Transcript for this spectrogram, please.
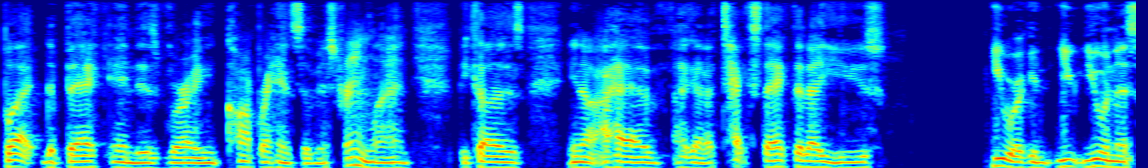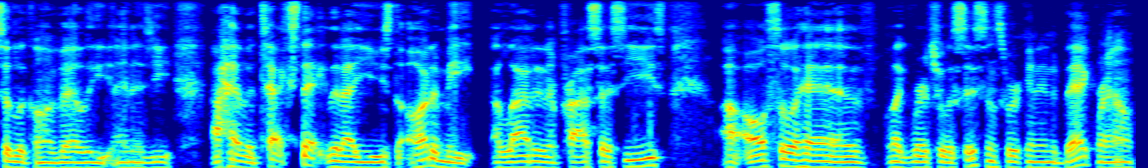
but the back end is very comprehensive and streamlined because you know I have I got a tech stack that I use. You work in you you in the Silicon Valley energy. I have a tech stack that I use to automate a lot of the processes. I also have like virtual assistants working in the background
